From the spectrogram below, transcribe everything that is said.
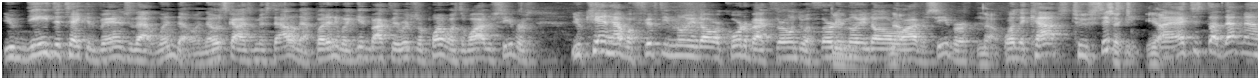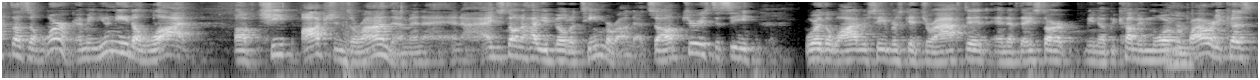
You need to take advantage of that window, and those guys missed out on that. But anyway, getting back to the original point was the wide receivers. You can't have a fifty million dollar quarterback throw into a thirty million dollar No. wide receiver No. when the cap's two sixty. Sixty, yeah. I, I just thought that math doesn't work. I mean, you need a lot of cheap options around them, and and I just don't know how you build a team around that. So I'm curious to see where the wide receivers get drafted and if they start, you know, becoming more Mm-hmm. of a priority because.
